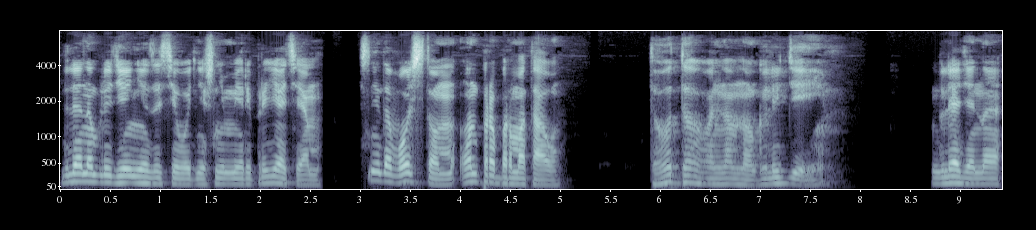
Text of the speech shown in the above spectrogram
для наблюдения за сегодняшним мероприятием. С недовольством он пробормотал. «Тут довольно много людей». Глядя на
